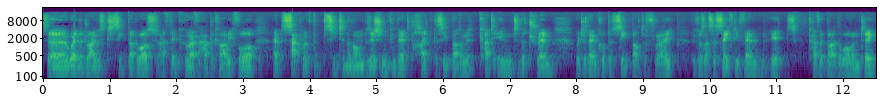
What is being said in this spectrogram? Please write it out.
so where the driver's seatbelt was, I think whoever had the car before had sat with the seat in the wrong position compared to the height of the seatbelt and it cut into the trim, which is then called the seatbelt fray. Because that's a safety fin, it's covered by the warranty.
